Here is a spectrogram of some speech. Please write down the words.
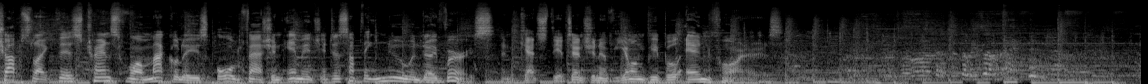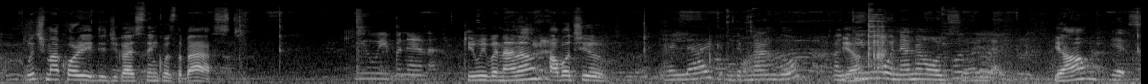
Shops like this transform makgeolli's old-fashioned image into something new and diverse and catch the attention of young people and foreigners. Which makgeolli did you guys think was the best? Kiwi banana. Kiwi banana? How about you? I like the mango and Yeah. kiwi banana also I like. Yeah? Yes.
